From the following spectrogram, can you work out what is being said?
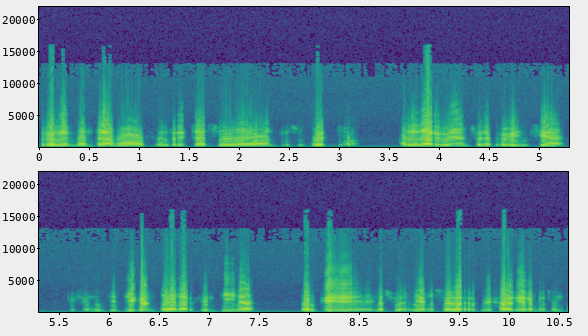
pero lo encontramos el rechazo al presupuesto a lo largo y ancho de la provincia, que se multiplica en toda la Argentina, porque la ciudadanía no se ve reflejada ni representada.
